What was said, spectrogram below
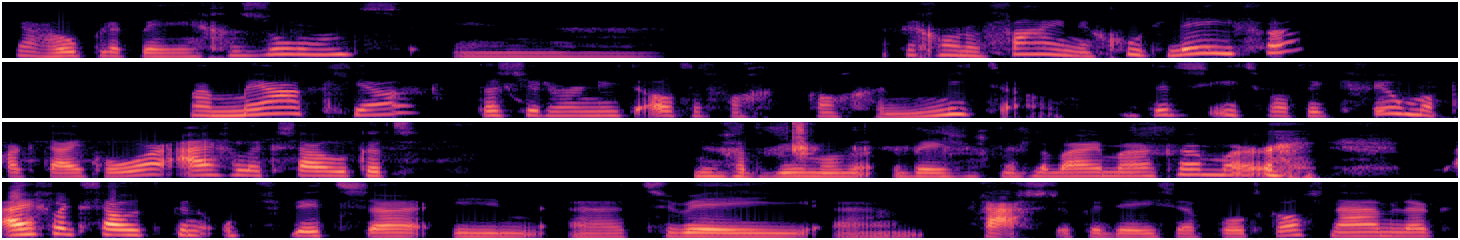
ja, hopelijk ben je gezond en uh, heb je gewoon een fijn en goed leven. Maar merk je dat je er niet altijd van kan genieten? Dit is iets wat ik veel in mijn praktijk hoor. Eigenlijk zou ik het. Nu gaat het weer bezig met lawaai maken. Maar eigenlijk zou het kunnen opsplitsen in uh, twee um, vraagstukken, deze podcast. Namelijk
